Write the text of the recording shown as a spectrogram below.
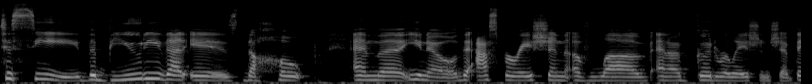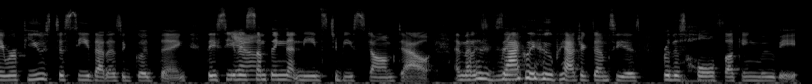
to see the beauty that is the hope and the, you know, the aspiration of love and a good relationship. They refuse to see that as a good thing. They see it as something that needs to be stomped out. And that is exactly who Patrick Dempsey is for this whole fucking movie.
